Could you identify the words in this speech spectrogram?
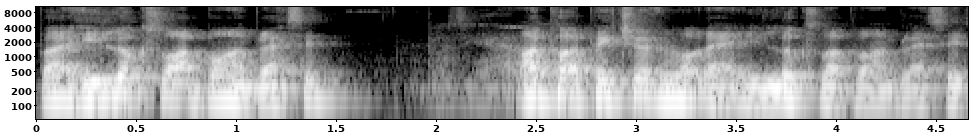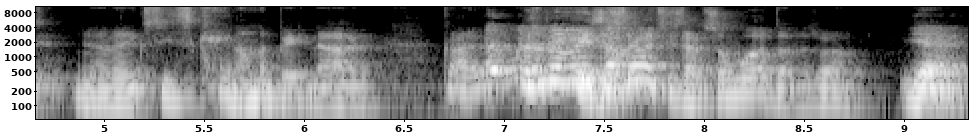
but he looks like Brian Blessed. I put a picture of him up there. He looks like Brian Blessed. You know what I mean? 'Cause he's getting on a bit now. Uh, well, the thing Has is, I think- He's had some work done as well. Yeah.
